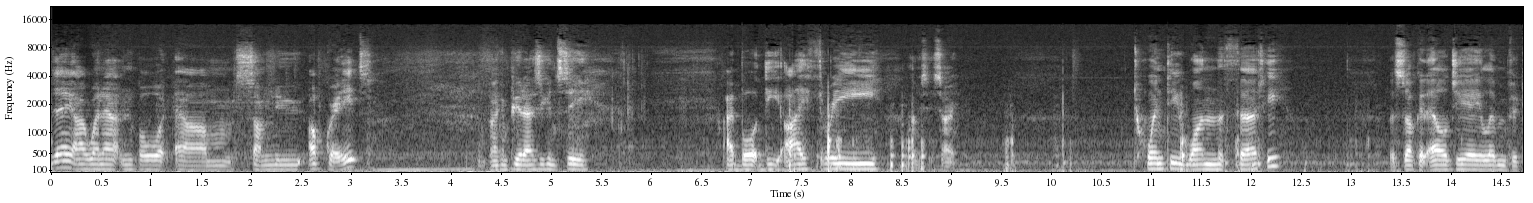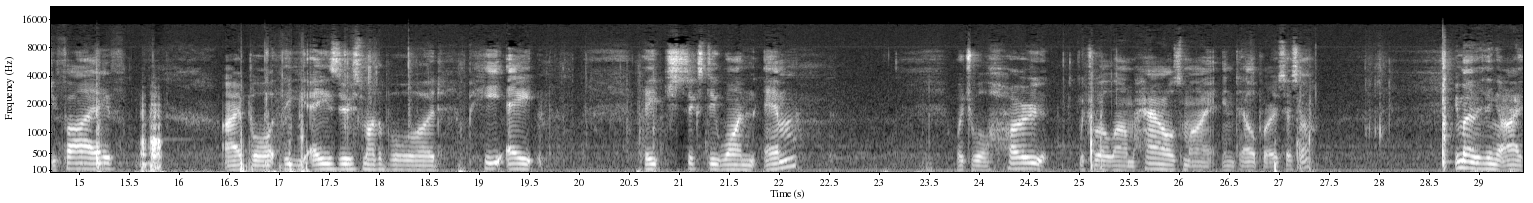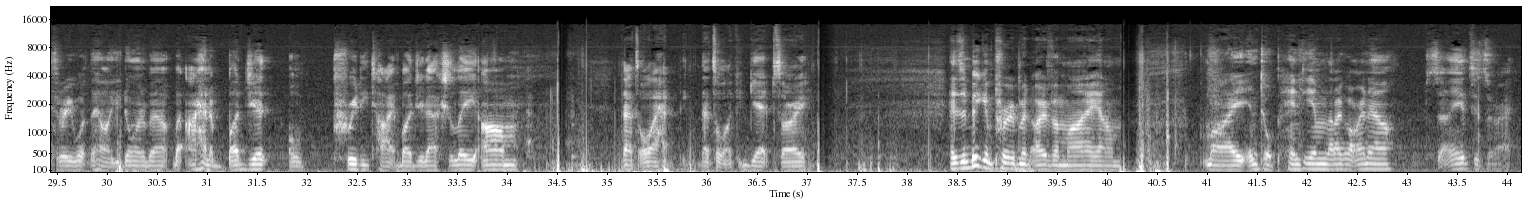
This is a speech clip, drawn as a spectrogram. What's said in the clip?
today I went out and bought um, some new upgrades. My computer, as you can see, I bought the i3. Let me see. Sorry, 2130. The socket LGA 1155. I bought the Asus motherboard P8 H61M, which will ho which will um, house my Intel processor. You might be thinking, i3, what the hell are you doing about? But I had a budget, a pretty tight budget actually. Um, that's all I had. That's all I could get. Sorry. It's a big improvement over my um my Intel Pentium that I got right now. So it's it's alright.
